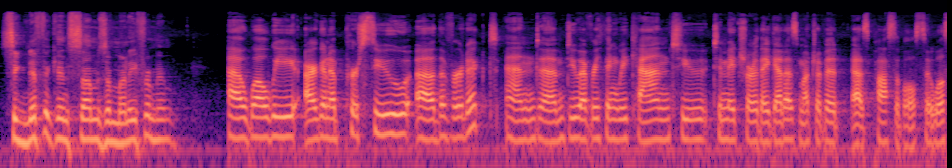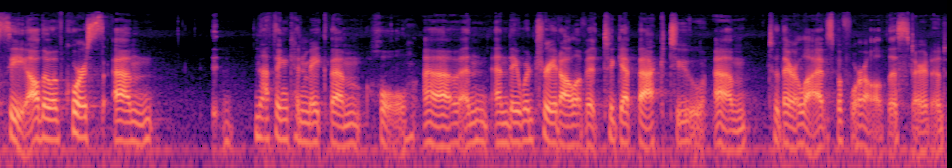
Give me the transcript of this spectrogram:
significant sums of money from him? Uh, well, we are going to pursue uh, the verdict and um, do everything we can to, to make sure they get as much of it as possible. So we'll see. Although, of course, um, nothing can make them whole, uh, and, and they would trade all of it to get back to, um, to their lives before all of this started.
